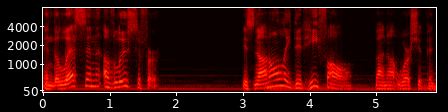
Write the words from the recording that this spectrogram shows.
And the lesson of Lucifer is not only did he fall by not worshiping,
